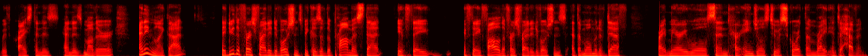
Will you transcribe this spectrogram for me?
with christ and his and his mother anything like that. They do the first friday devotions because of the promise that if they if they follow the first friday devotions at the moment of death right mary will send her angels to escort them right into heaven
